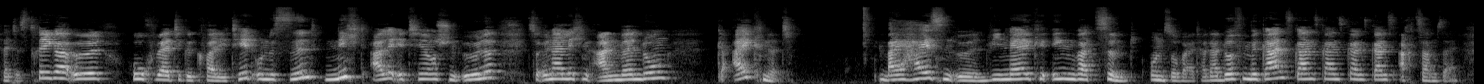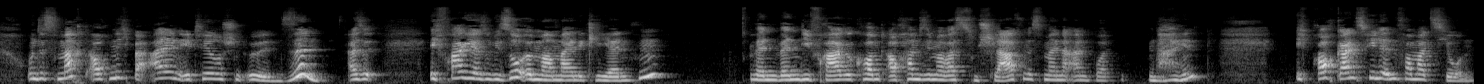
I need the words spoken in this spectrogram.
fettes Trägeröl, hochwertige Qualität und es sind nicht alle ätherischen Öle zur innerlichen Anwendung geeignet bei heißen Ölen wie Nelke, Ingwer, Zimt und so weiter, da dürfen wir ganz, ganz, ganz, ganz, ganz achtsam sein. Und es macht auch nicht bei allen ätherischen Ölen Sinn. Also ich frage ja sowieso immer meine Klienten, wenn, wenn die Frage kommt, auch haben sie mal was zum Schlafen, ist meine Antwort nein. Ich brauche ganz viele Informationen.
